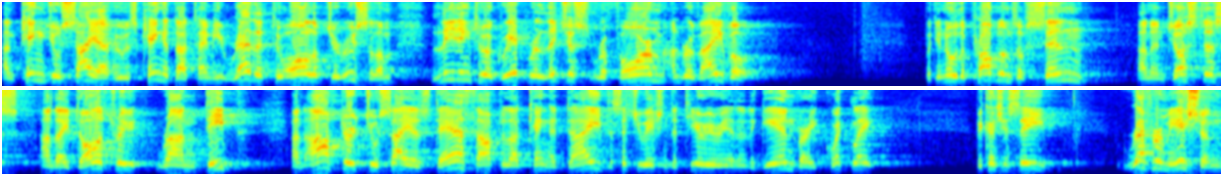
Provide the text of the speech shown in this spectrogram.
And King Josiah, who was king at that time, he read it to all of Jerusalem, leading to a great religious reform and revival. But you know, the problems of sin and injustice and idolatry ran deep, And after Josiah's death, after that king had died, the situation deteriorated again very quickly. Because you see, reformation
